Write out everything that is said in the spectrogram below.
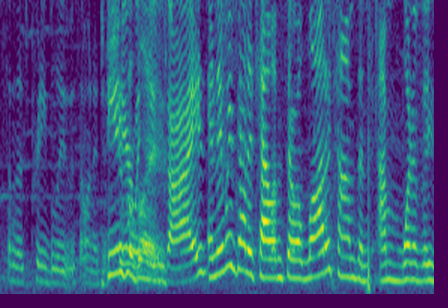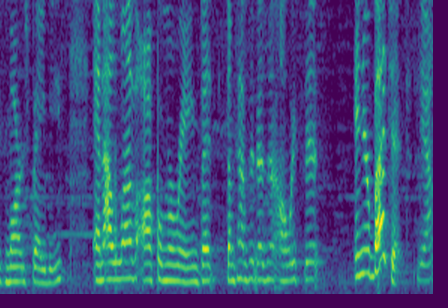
Some of those pretty blues I wanted to share Beautiful with you guys. And then we've got to tell them. So a lot of times, and I'm one of these March babies, and I love aquamarine, but sometimes it doesn't always fit in your budget. Yeah.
